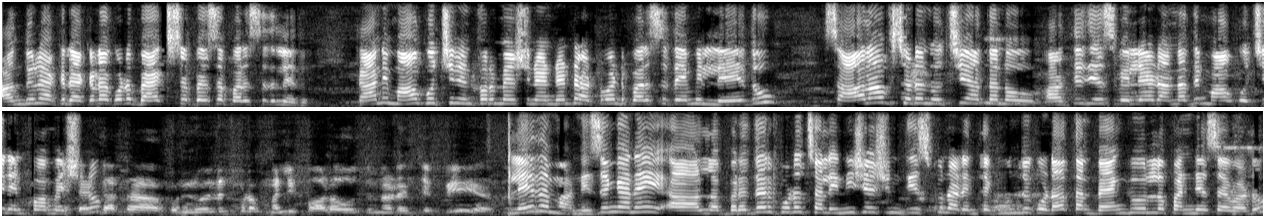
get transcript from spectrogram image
అందులో అక్కడ ఎక్కడ కూడా బ్యాక్ స్టెప్ వేసే పరిస్థితి లేదు. కానీ మాకు వచ్చిన ఇన్ఫర్మేషన్ ఏంటంటే అటువంటి పరిస్థితి ఏమీ లేదు. చాలా ఆఫ్ సడన్ వచ్చి అతను హత్య చేసి వెళ్ళాడు అన్నది మాకు వచ్చిన ఇన్ఫర్మేషన్ లేదమ్మా నిజంగానే వాళ్ళ బ్రదర్ కూడా చాలా ఇనిషియేషన్ తీసుకున్నాడు ఇంతకు ముందు కూడా. తను బెంగళూరులో పనిచేసేవాడు.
